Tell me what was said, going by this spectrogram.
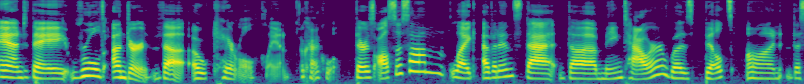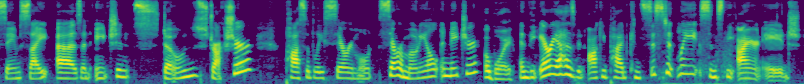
And they ruled under the O'Carroll clan. Okay. Cool. There's also some like evidence that the main tower was built on the same site as an ancient stone structure, possibly ceremon- ceremonial in nature. Oh boy. And the area has been occupied consistently since the Iron Age,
